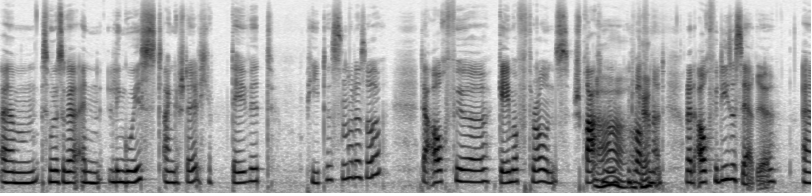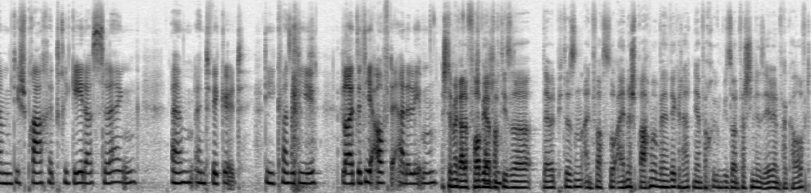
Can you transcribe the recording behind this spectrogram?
Ähm, es wurde sogar ein Linguist angestellt, ich glaube David Peterson oder so, der auch für Game of Thrones Sprachen Ah, okay. entworfen hat. Und hat auch für diese Serie ähm, die Sprache Trigeda-Slang ähm, entwickelt, die quasi die Leute, die auf der Erde leben. Ich stelle mir gerade vor, wie Sprechen. einfach dieser David Peterson einfach so eine Sprachmodell entwickelt hat und die einfach irgendwie so an verschiedene Serien verkauft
